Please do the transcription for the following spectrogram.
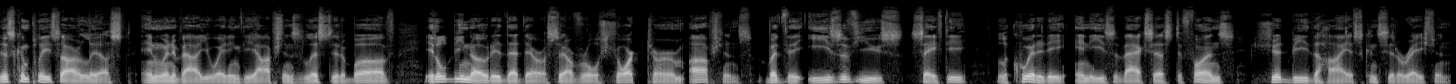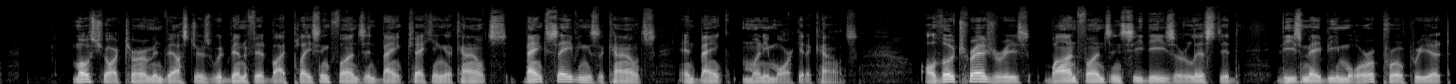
This completes our list, and when evaluating the options listed above, it'll be noted that there are several short term options, but the ease of use, safety, liquidity, and ease of access to funds should be the highest consideration. Most short term investors would benefit by placing funds in bank checking accounts, bank savings accounts, and bank money market accounts. Although treasuries, bond funds, and CDs are listed, these may be more appropriate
